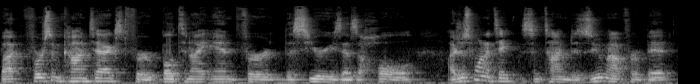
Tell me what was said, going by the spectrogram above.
But for some context for both tonight and for the series as a whole, I just want to take some time to zoom out for a bit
